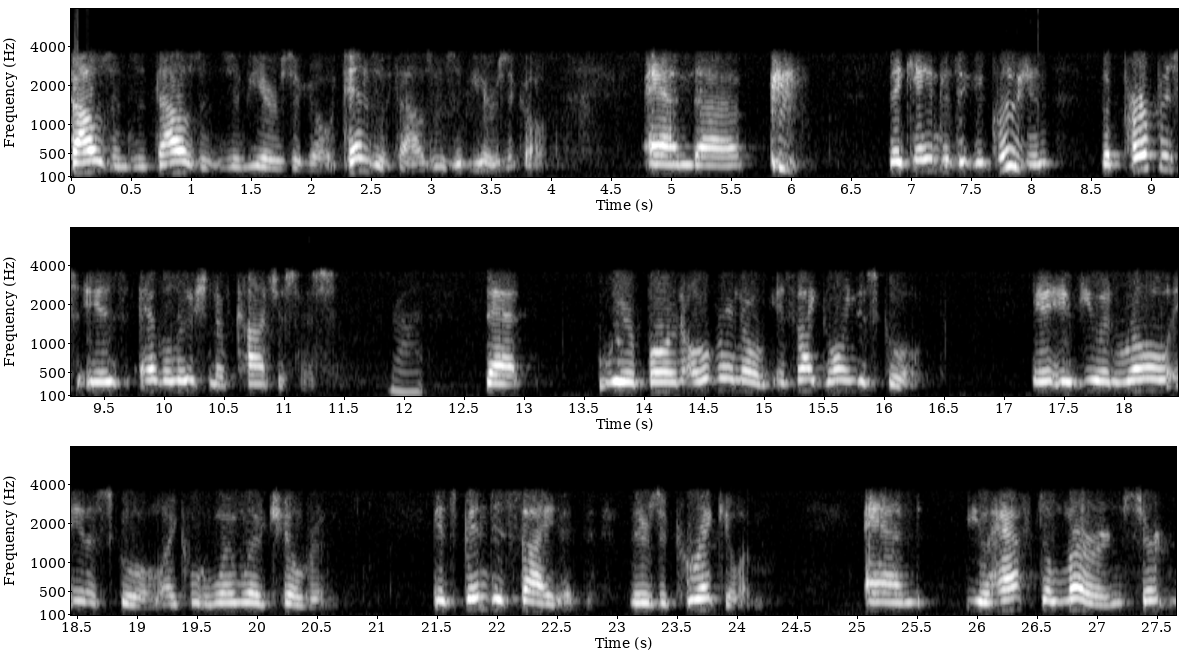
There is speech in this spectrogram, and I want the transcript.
thousands and thousands of years ago, tens of thousands of years ago, and uh, they came to the conclusion the purpose is evolution of consciousness. Right. That we're born over and over. It's like going to school if you enroll in a school, like when we're children, it's been decided there's a curriculum, and you have to learn certain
